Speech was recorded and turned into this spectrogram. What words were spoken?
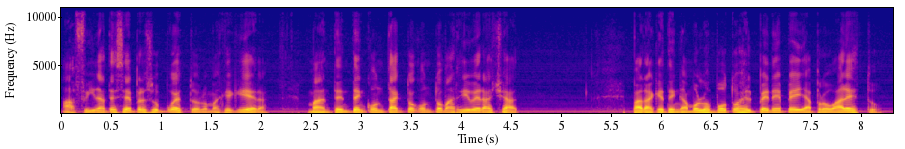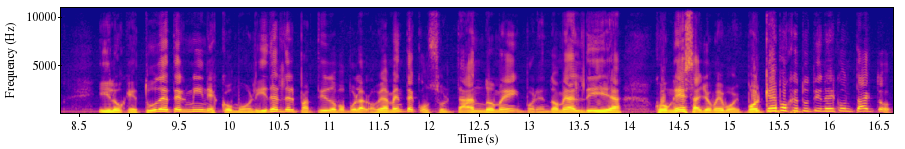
afínate ese presupuesto lo más que quieras mantente en contacto con Tomás Rivera Chat para que tengamos los votos del PNP y aprobar esto. Y lo que tú determines como líder del Partido Popular, obviamente consultándome y poniéndome al día, con esa yo me voy. ¿Por qué? Porque tú tienes contacto.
